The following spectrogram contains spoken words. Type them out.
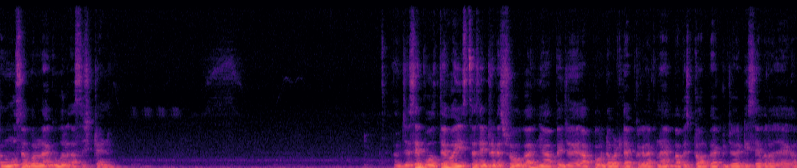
और मुँह से बोलना है गूगल असिस्टेंट अब जैसे बोलते हो इस तरह से इंटरफेस शो होगा, यहाँ पे जो है आपको डबल टैप करके रखना है, वापस टॉल बैक जो है डिसेबल हो जाएगा।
